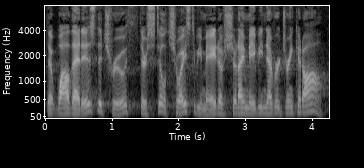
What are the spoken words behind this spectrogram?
that while that is the truth, there's still choice to be made of should I maybe never drink at all.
